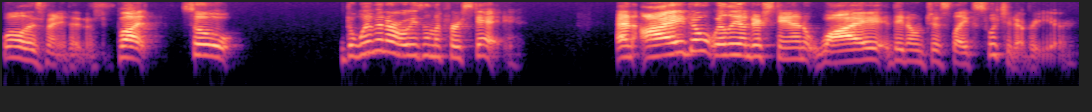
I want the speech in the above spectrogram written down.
well, there's many things, but so the women are always on the first day. And I don't really understand why they don't just like switch it every year.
